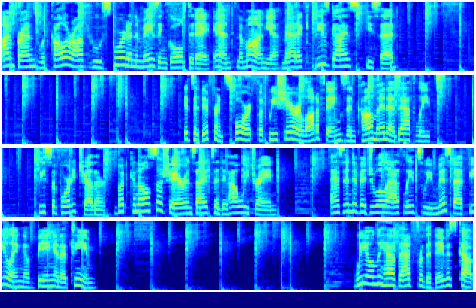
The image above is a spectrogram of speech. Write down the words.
I'm friends with Kolarov who scored an amazing goal today, and Nemanja Matic, these guys, he said. It's a different sport, but we share a lot of things in common as athletes. We support each other, but can also share insights into how we train. As individual athletes we miss that feeling of being in a team. We only have that for the Davis Cup.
